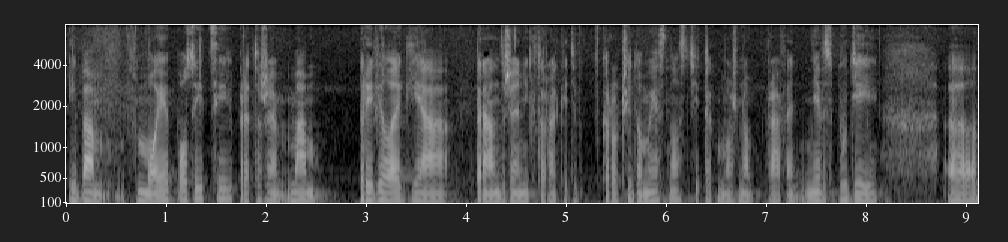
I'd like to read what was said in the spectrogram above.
iba v mojej pozícii, pretože mám privilegia trans ženy, ktorá keď vkročí do miestnosti, tak možno práve nevzbudí uh,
